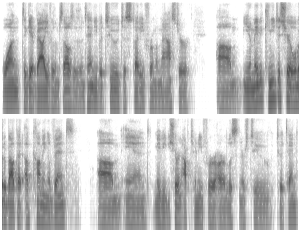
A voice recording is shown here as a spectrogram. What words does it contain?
One, to get value for themselves as an attendee but two, to study from a master. Um, you know, maybe can you just share a little bit about that upcoming event um, and maybe share an opportunity for our listeners to to attend?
